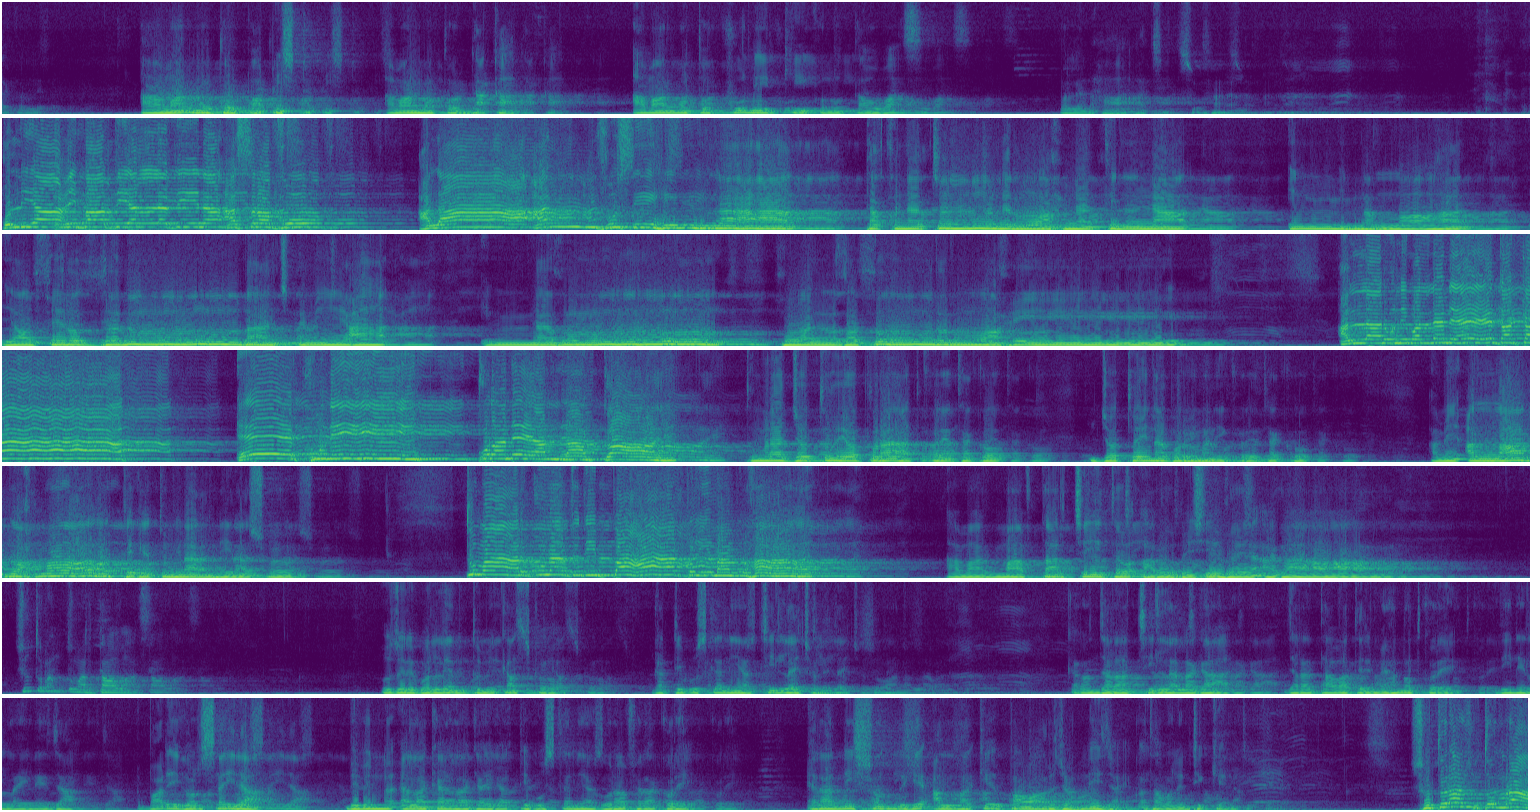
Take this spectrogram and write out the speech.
আমার মতো পাপিষ্ট আমার মতো ডাকাত আমার মতো খুনির কি কোনো তাওবা আছে বললেন হা আছে সুবহানাল্লাহ قل يا عبادي الذين أسرفوا على أنفسهم لا تقنط من رحمة الله إن الله يغفر الذنوب جميعا إنه هو الغفور الرحيم الله رولي بلن اے دکات اے কোরআনে আল্লাহ কয়, তোমরা যতই অপরাধ করে থাকো, যতই না পরমানি করে থাকো, আমি আল্লাহর রহমত থেকে তোমরা নিরাশ তোমার গুণা যদি পাহাড় পরিমাণ হয়, আমার মাপ তার চেয়ে তো আরও বেশি হয়ে আগা সুতরাং তোমার তাওবা হুজুরে বললেন, তুমি কাজ করো। গাঠি বুসকা নিয়ে আর চিল্লাই চলে কারণ যারা চিল্লা লাগা যারা দাওয়াতের মেহনত করে, দিনের লাইনে যা বাড়ি ঘর সাইরা বিভিন্ন এলাকা এলাকায় গাঠি বুসকা নিয়ে ঘোরাফেরা করে। এরা নিঃসন্দেহে আল্লাহকে পাওয়ার জন্যই যায়। কথা বলেন ঠিক কিনা? সুতরাং তোমরা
